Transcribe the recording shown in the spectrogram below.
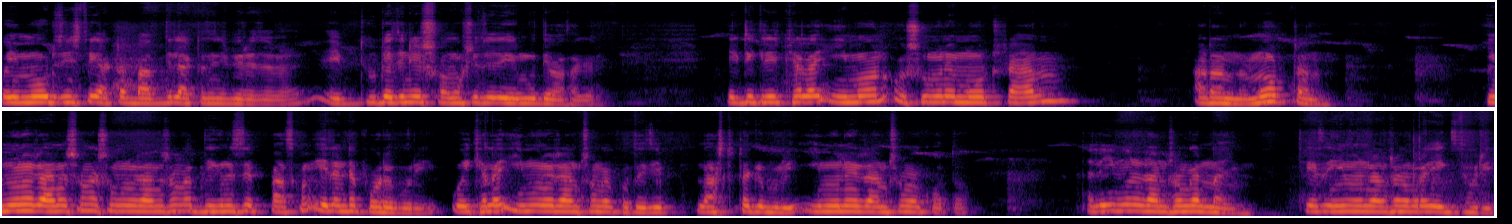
ওই মোট জিনিস থেকে একটা বাদ দিলে একটা জিনিস বেড়ে যাবে। এই দুটা জিনিস সমস্যা যদি এর মধ্যে দেওয়া থাকে। একটি ক্রিকেট খেলায় ইমন ও সুমনের মোট রান আটান্ন, মোট রান। ইমনের রানের সংখ্যা সুমনের রানের সংখ্যা দ্বিগুণ হচ্ছে পাঁচ কম এই লাইনটা পরে পড়ি। ওই খেলায় ইমনের রান সংখ্যা কত? যে লাস্টটাকে বলি, ইমনের রান সংখ্যা কত? তাহলে ইমনের রান সংখ্যা নাই ঠিক আছে? ইমনের রান সংখ্যা আমরা এক্স ধরি।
